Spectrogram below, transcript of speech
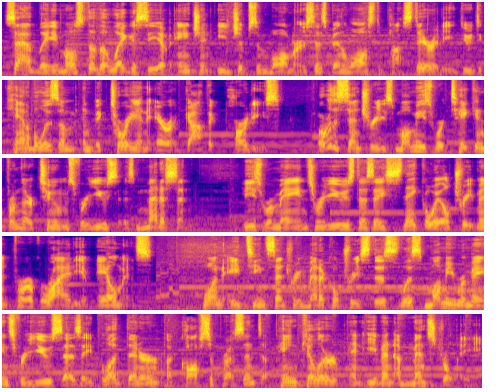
Sadly, most of the legacy of ancient Egypt's embalmers has been lost to posterity due to cannibalism and Victorian era Gothic parties. Over the centuries, mummies were taken from their tombs for use as medicine. These remains were used as a snake oil treatment for a variety of ailments. One 18th century medical treatise lists mummy remains for use as a blood thinner, a cough suppressant, a painkiller, and even a menstrual aid.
